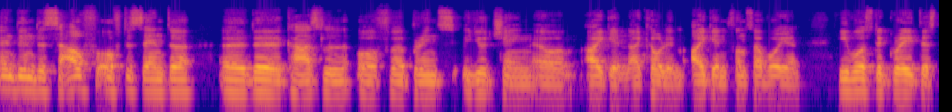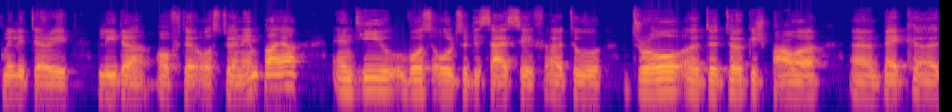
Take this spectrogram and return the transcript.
and in the south of the center uh, the castle of uh, Prince Eugene, or Eugen, I call him Eugen von Savoyen. He was the greatest military leader of the Austrian Empire, and he was also decisive uh, to draw uh, the Turkish power uh, back uh,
